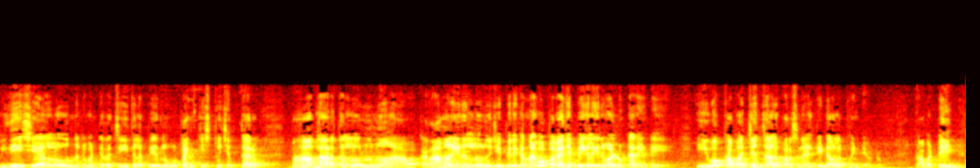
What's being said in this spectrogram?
విదేశీయాల్లో ఉన్నటువంటి రచయితల పేర్లు ఉటంకిస్తూ చెప్తారు. మహాభారతంలోనూ ఆ ఒక్క రామాయణంలోనూ చెప్పిన కన్నా గొప్పగా చెప్పగలిగిన వాళ్ళు ఉంటారేంటి? ఈ ఒక్క పద్యం చాలు పర్సనాలిటీ డెవలప్మెంట్ ఏమిటో. కాబట్టి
